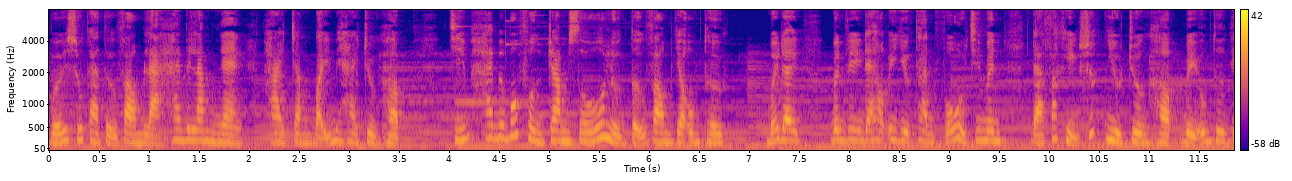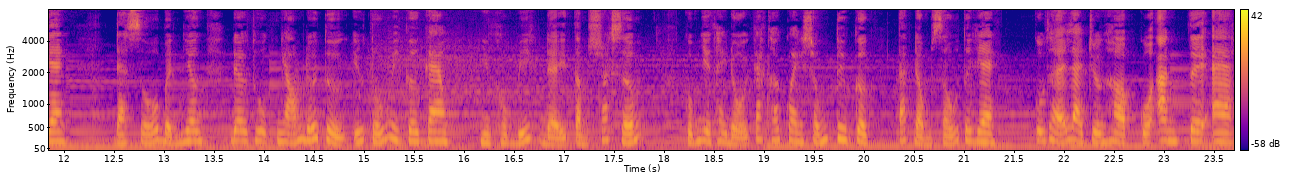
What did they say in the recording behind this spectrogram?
với số ca tử vong là 25.272 trường hợp, chiếm 21% số lượng tử vong do ung thư. Mới đây, bệnh viện Đại học Y Dược thành phố Hồ Chí Minh đã phát hiện rất nhiều trường hợp bị ung thư gan. Đa số bệnh nhân đều thuộc nhóm đối tượng yếu tố nguy cơ cao nhưng không biết để tầm soát sớm, cũng như thay đổi các thói quen sống tiêu cực tác động xấu tới gan. Cụ thể là trường hợp của anh TA,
